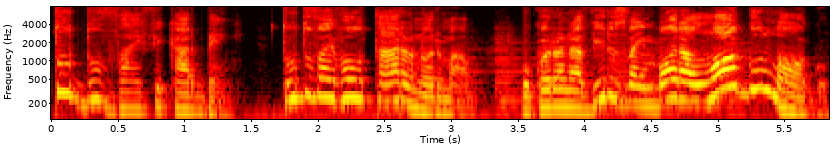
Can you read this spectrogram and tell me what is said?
Tudo vai ficar bem. Tudo vai voltar ao normal. O coronavírus vai embora logo, logo.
